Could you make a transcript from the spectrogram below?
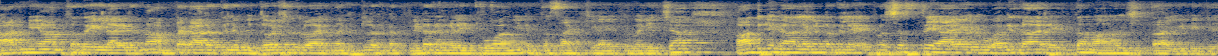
ആത്മീയാർത്ഥതയിലായിരുന്ന അന്ധകാരത്തിലും വിദ്വേഷത്തിലുമായിരുന്ന ഹിറ്റ്ലറുടെ പീഡനങ്ങളിൽ വാങ്ങി രക്തസാക്ഷിയായിട്ട് മരിച്ച ആധുനിക കാലഘട്ടത്തിലെ പ്രശസ്തയായ ഒരു വനിതാ രക്തമാണ് വിശുദ്ധ ഇഡിറ്റ്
